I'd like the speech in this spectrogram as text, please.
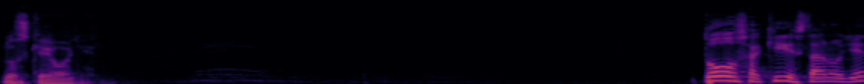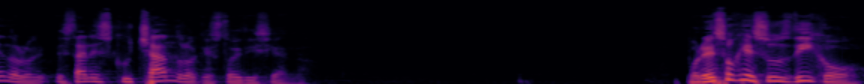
los que oyen. Todos aquí están oyendo, están escuchando lo que estoy diciendo. Por eso Jesús dijo,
